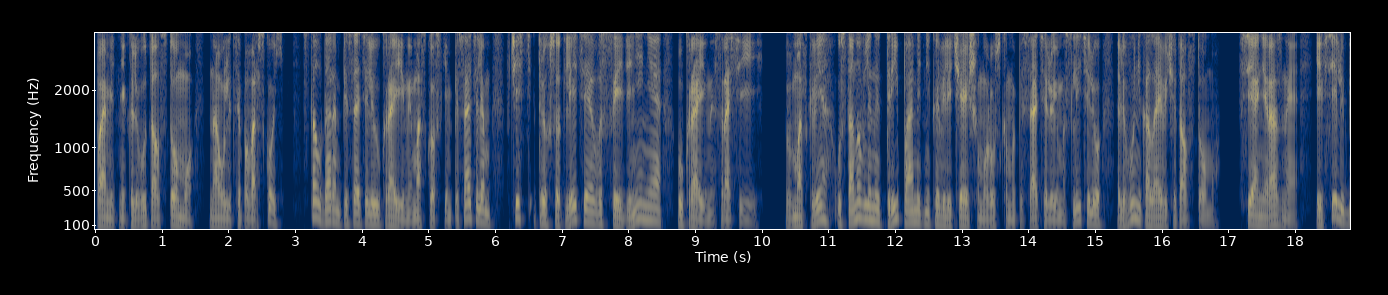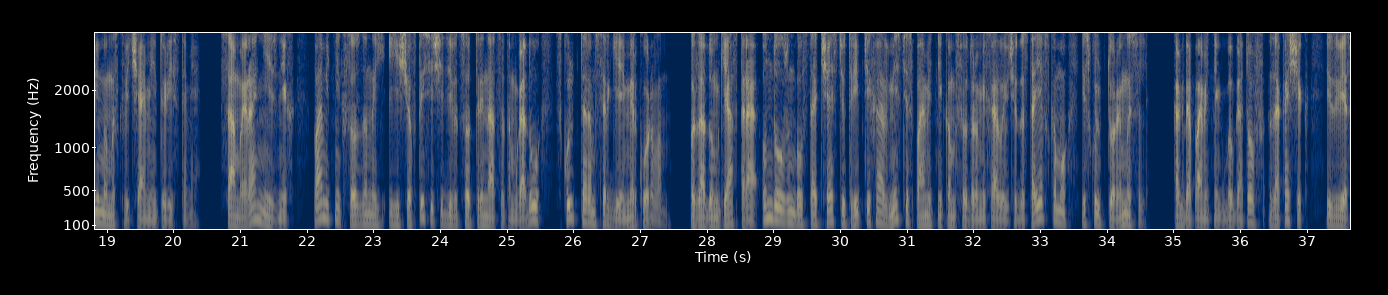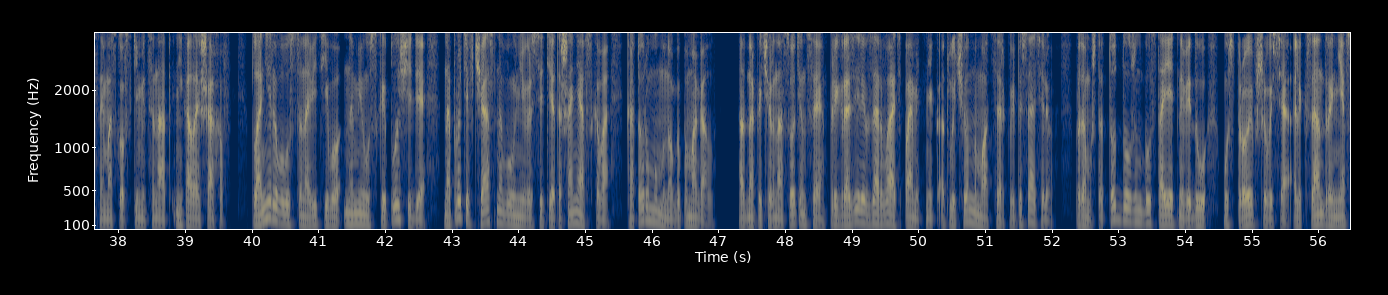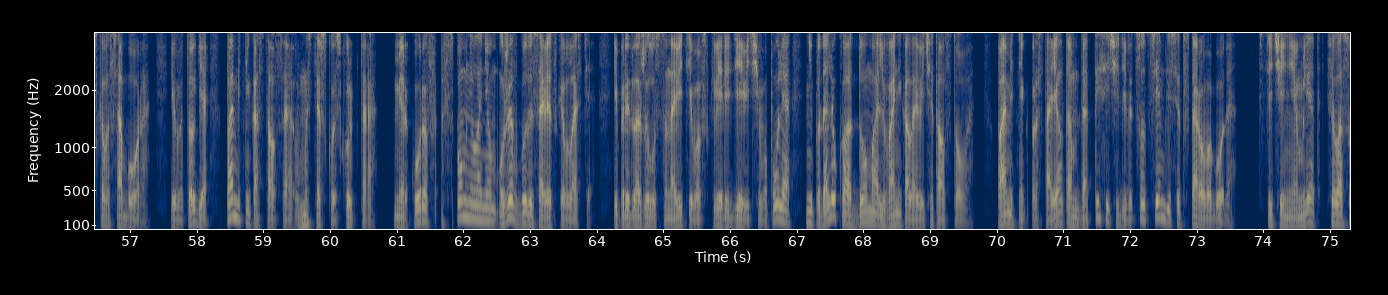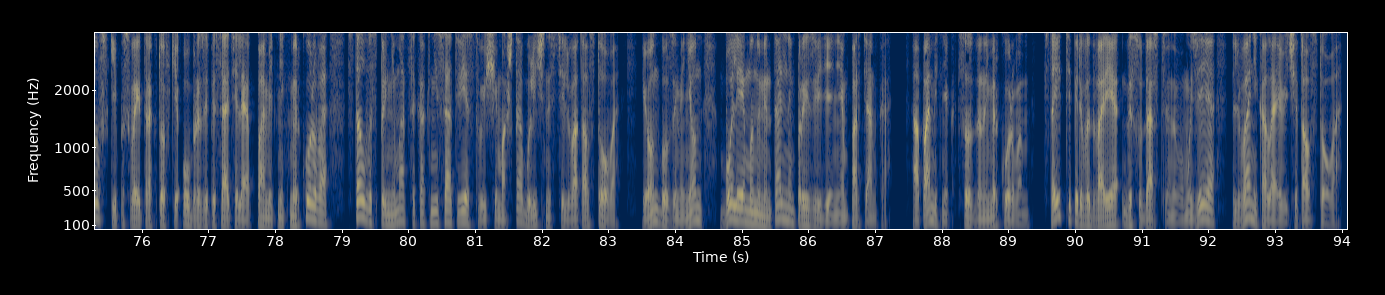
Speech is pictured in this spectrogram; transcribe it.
Памятник Льву Толстому на улице Поварской стал даром писателей Украины московским писателям в честь 300-летия воссоединения Украины с Россией. В Москве установлены три памятника величайшему русскому писателю и мыслителю Льву Николаевичу Толстому. Все они разные, и все любимы москвичами и туристами. Самый ранний из них — памятник, созданный еще в 1913 году скульптором Сергеем Меркуровым. По задумке автора, он должен был стать частью триптиха вместе с памятником Федору Михайловичу Достоевскому и скульптурой «Мысль». Когда памятник был готов, заказчик, известный московский меценат Николай Шахов, планировал установить его на Миусской площади напротив частного университета Шанявского, которому много помогал. Однако черносотенцы пригрозили взорвать памятник отлученному от церкви писателю, потому что тот должен был стоять на виду устроившегося Александра Невского собора, и в итоге памятник остался в мастерской скульптора. Меркуров вспомнил о нем уже в годы советской власти и предложил установить его в сквере Девичьего поля неподалеку от дома Льва Николаевича Толстого. Памятник простоял там до 1972 года. С течением лет философский по своей трактовке образа писателя памятник Меркурова стал восприниматься как несоответствующий масштабу личности Льва Толстого, и он был заменен более монументальным произведением «Портянка» а памятник, созданный Меркуровым, стоит теперь во дворе Государственного музея Льва Николаевича Толстого.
